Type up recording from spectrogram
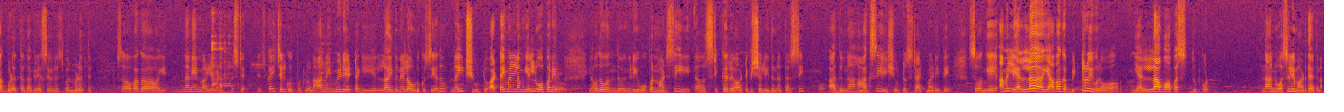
ಆಗ್ಬಿಡತ್ತೆ, ಅದು ಅಗ್ರೆಸಿವ್ನೆಸ್ ಬಂದ್ಬಿಡತ್ತೆ. ಸೊ ಅವಾಗ ನಾನೇನು ಮಾಡಲಿ ಮೇಡಮ್ ಅಷ್ಟೇ. ಕೈ ಚೆಲ್ ಕೂತ್ಬಿಟ್ಲು ನಾನು ಇಮ್ಮಿಡಿಯೇಟಾಗಿ ಎಲ್ಲ ಇದನ್ನೆಲ್ಲ ಹುಡುಕಿಸಿ, ಅದು ನೈಟ್ ಶೂಟು ಆ ಟೈಮಲ್ಲಿ ನಮ್ಗೆ ಎಲ್ಲಿ ಓಪನ್ ಇರ್ ಯಾವುದೋ ಒಂದು ಅಂಗಡಿ ಓಪನ್ ಮಾಡಿಸಿ ಸ್ಟಿಕ್ಕರ್ ಆರ್ಟಿಫಿಷಿಯಲ್ ಇದನ್ನು ತರಿಸಿ, ಅದನ್ನು ಹಾಕಿಸಿ ಶೂಟು ಸ್ಟಾರ್ಟ್ ಮಾಡಿದ್ವಿ. ಸೊ ಹಂಗೆ ಆಮೇಲೆ ಎಲ್ಲ ಯಾವಾಗ ಬಿಟ್ಟರು ಇವರು, ಎಲ್ಲ ವಾಪಸ್ ದುಡ್ಡು ಕೊಟ್ಟು ನಾನು ವಸೂಲಿ ಮಾಡಿದೆ ಅದನ್ನು.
